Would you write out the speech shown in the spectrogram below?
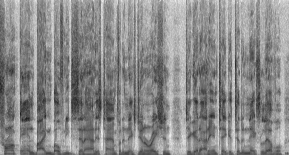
Trump and Biden both need to sit down. It's time for the next generation to get out here and take it to the next level.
